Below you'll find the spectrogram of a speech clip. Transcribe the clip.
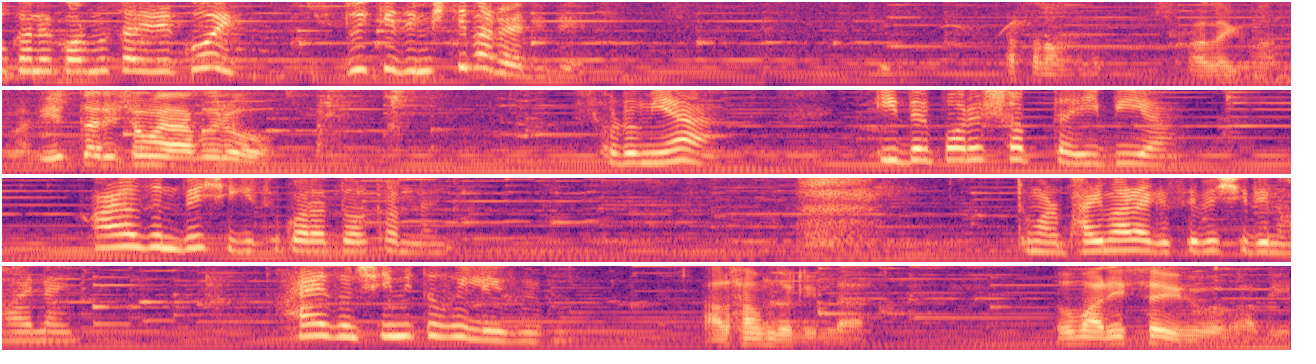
দোকানের কর্মচারী রে কইস দুই কেজি মিষ্টি পাঠায় দিতে। আসসালাম ওয়ালাইকুম ইফতারির সময় আবইরো? ছোট মিয়া ঈদের পরের সপ্তাহে বিয়া। আয়োজন বেশি কিছু করার দরকার নাই। তোমার ভাই মারা গেছে বেশি দিন হয় নাই। আয়োজন সীমিত হইলেই হইব। আলহামদুলিল্লাহ। তোমার ইচ্ছাই হইব ভাবি।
